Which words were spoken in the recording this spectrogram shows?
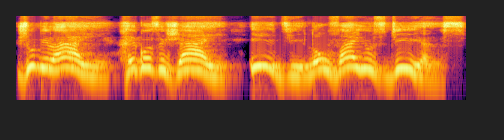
Jubilai, regozijai, ide, louvai os dias.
